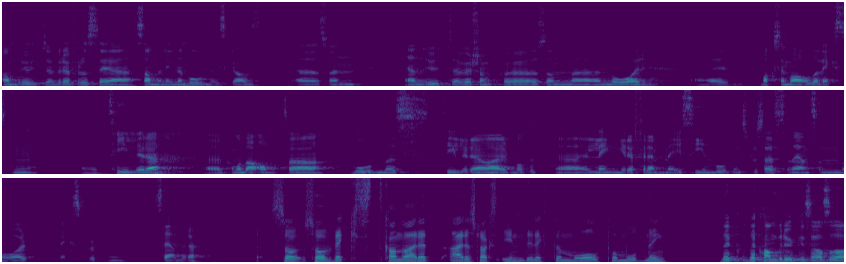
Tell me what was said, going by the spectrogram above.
andre utøvere for å se, sammenligne modningsgrad. Eh, så en, en utøver som, som når maksimale veksten tidligere, kan man da anta modnes tidligere og er på en måte lengre fremme i sin modningsprosess enn en som når vekstspurten senere. Så, så vekst kan være et, er et slags indirekte mål på modning? Det, det kan brukes. altså Da,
